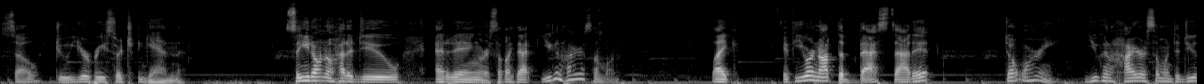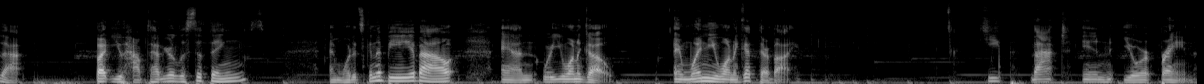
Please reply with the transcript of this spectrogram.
So, do your research again. Say you don't know how to do editing or stuff like that, you can hire someone. Like, if you are not the best at it, don't worry. You can hire someone to do that. But you have to have your list of things and what it's going to be about and where you want to go and when you want to get there by. Keep that in your brain.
